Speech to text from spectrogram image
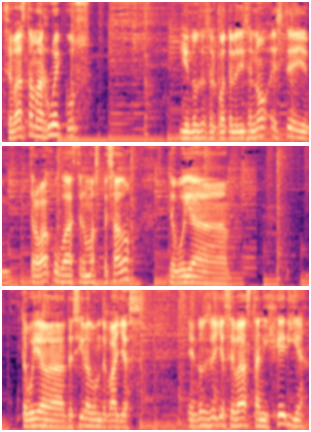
Se va hasta Marruecos. Y entonces el cuate le dice, no, este trabajo va a estar más pesado. Te voy a... Te voy a decir a dónde vayas. Entonces ella se va hasta Nigeria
